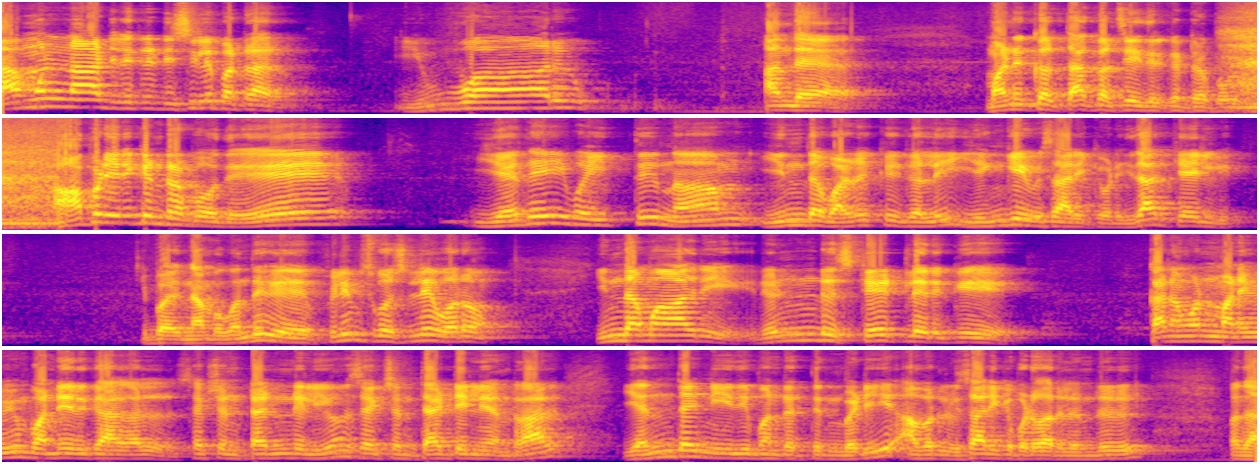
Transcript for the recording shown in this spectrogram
தமிழ்நாட்டில் இருக்கிற டிஸ்ட்ரிக்ட்ல பண்றாரு. இவ்வாறு அந்த மனுக்கள் தாக்கல் செய்திருக்கின்ற போது அப்படி இருக்கின்ற போது எதை வைத்து நாம் இந்த வழக்குகளை எங்கே விசாரிக்க வேண்டும் இதான் கேள்வி. இப்போ நமக்கு வந்து ஃபிலிம்ஸ் கோஸ்ட்லேயே வரும். இந்த மாதிரி ரெண்டு ஸ்டேட்டில் இருக்குது கணவன் மனைவியும் பண்ணியிருக்கார்கள். செக்ஷன் டென்னிலையும் செக்ஷன் தேர்ட்டிலையும் என்றால் எந்த நீதிமன்றத்தின்படி அவர்கள் விசாரிக்கப்படுவார்கள் என்று வந்து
